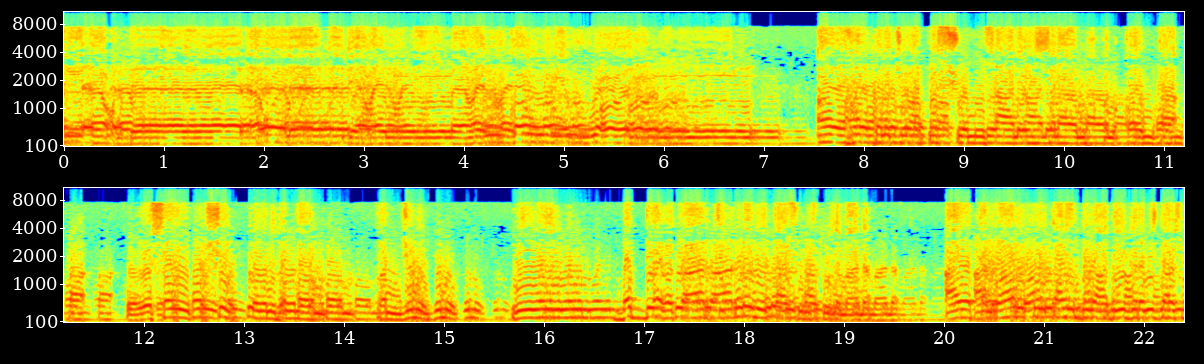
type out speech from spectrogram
الأعداء ولا تجعلني مع القوم الظالمين چې واپس شو موسی عليه السلام خپل قوم ته غوسه په شرک کول د قوم غم جنو وی بد غکار چې کړه د تاسو رستو زمانہ آیا تلوار کو تاسو د وعده درو تاسو.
